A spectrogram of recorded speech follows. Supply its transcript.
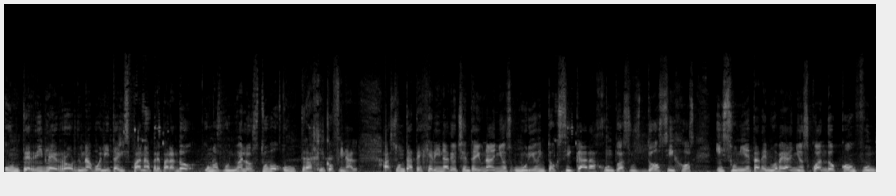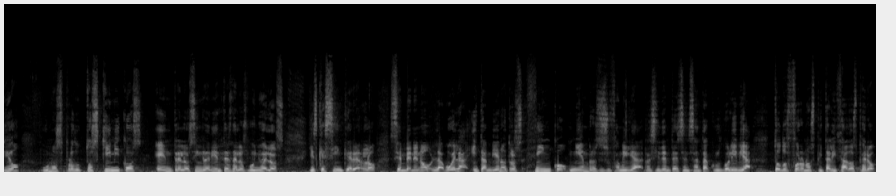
un terrible error de una abuelita hispana preparando unos buñuelos tuvo un trágico final. Asunta Tejerina, de 81 años, murió intoxicada junto a sus dos hijos y su nieta de 9 años cuando confundió unos productos químicos entre los ingredientes de los buñuelos. Y es que sin quererlo se envenenó la abuela y también otros cinco miembros de su familia residentes en Santa Cruz, Bolivia. Todos fueron hospitalizados, pero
